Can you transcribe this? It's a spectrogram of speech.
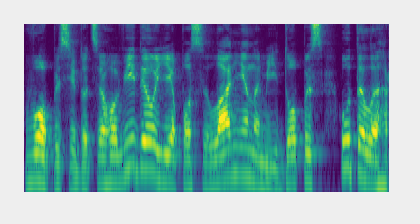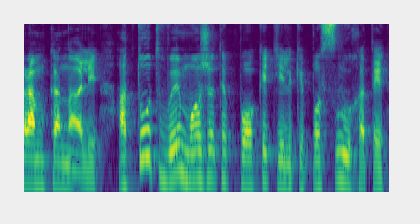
в описі до цього відео є посилання на мій допис у телеграм-каналі. А тут ви можете поки тільки послухати.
